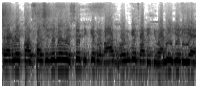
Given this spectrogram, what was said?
ਫਿਰ ਅਗਲੇ 5 ਸਾਲ ਜਿਹੜੇ ਨੇ ਉਹ ਇਸੇ ਤਰੀਕੇ ਬਰਬਾਦ ਹੋਣਗੇ, ਸਾਡੀ ਜਵਾਨੀ ਜਿਹੜੀ ਹੈ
